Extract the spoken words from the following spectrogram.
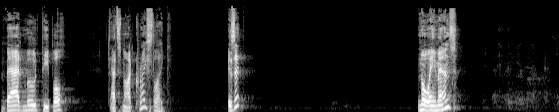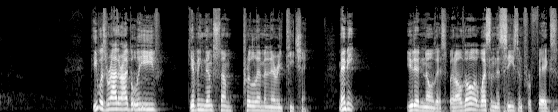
bad mood, people. That's not Christ like. Is it? No amens? He was rather, I believe, giving them some preliminary teaching. Maybe you didn't know this, but although it wasn't the season for figs,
